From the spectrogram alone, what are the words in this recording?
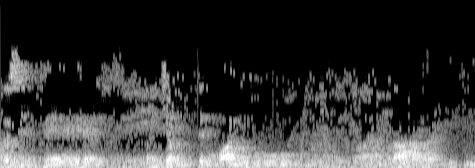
ప్రసిద్ధే పంచవృత్తిర్వాయు ప్రాణ ఇది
